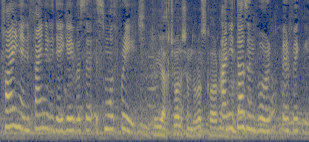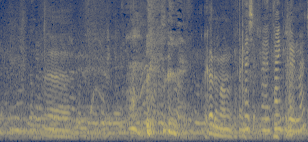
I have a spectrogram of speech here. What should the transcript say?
finally, finally they gave us a, a small fridge, که یخچالش هم درست کار and it نمی‌کنه doesn't work perfectly. خیلی ممنون uh, Thank you very much.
